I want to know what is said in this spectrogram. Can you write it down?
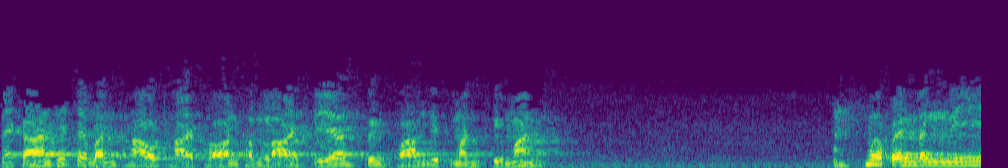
ในการที่จะบรรเทาถ่ายถอนทำลายเสีย ซึ่งความยึดมั่นถือมั่น เมื่อเป็นดังนี้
